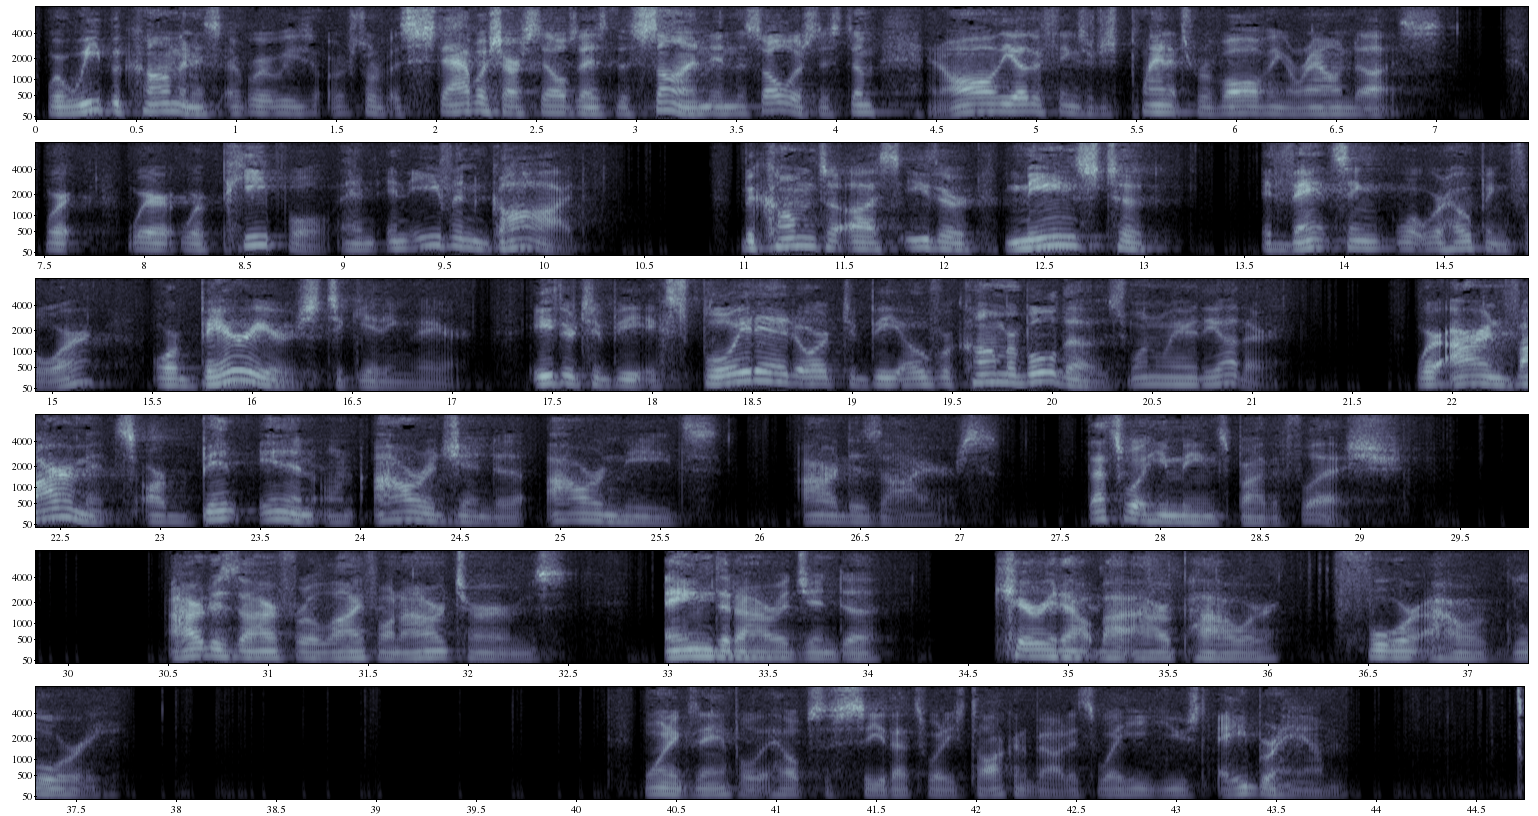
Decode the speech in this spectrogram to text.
where we become and where we sort of establish ourselves as the sun in the solar system, and all the other things are just planets revolving around us. Where, where, where people and, and even God become to us either means to advancing what we're hoping for, or barriers to getting there, either to be exploited or to be overcome or bulldozed, one way or the other. Where our environments are bent in on our agenda, our needs, our desires. That's what he means by the flesh. Our desire for a life on our terms, aimed at our agenda, carried out by our power, for our glory. One example that helps us see that's what he's talking about is the way he used Abraham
